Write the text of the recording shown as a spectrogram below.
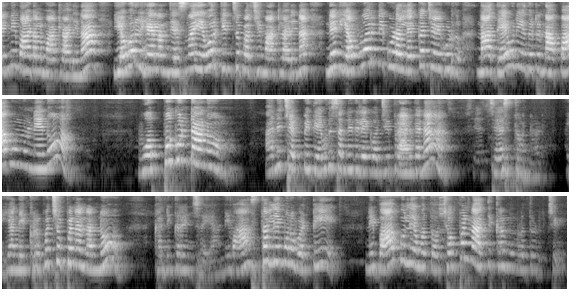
ఎన్ని మాటలు మాట్లాడినా ఎవరు హేళన చేసినా ఎవరు కించపరిచి మాట్లాడినా నేను ఎవరిని కూడా లెక్క చేయకూడదు. నా దేవుని ఎదుట నా పాపము నేను ఒప్పుకుంటాను అని చెప్పి దేవుడి సన్నిధిలోకి వచ్చి ప్రార్థన చేస్తున్నాడు. అయ్యా నీ కృప చొప్పున నన్ను కనికరించయ్యా. నీ వాస్తల్యమును బట్టి నీ బాహుల్యముతో చొప్పున నా అతిక్రమములు తుడిచి.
